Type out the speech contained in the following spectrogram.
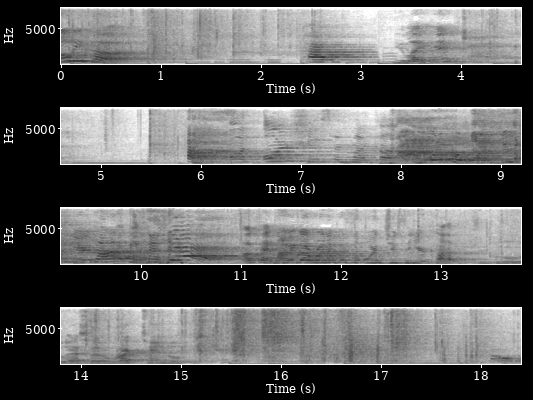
Bluey cup. Pop. You like it? I want orange juice in my cup. You want to put orange juice in your cup? yes. okay, mommy, go run and put some orange juice in your cup. Ooh, that's a rectangle. Oh,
